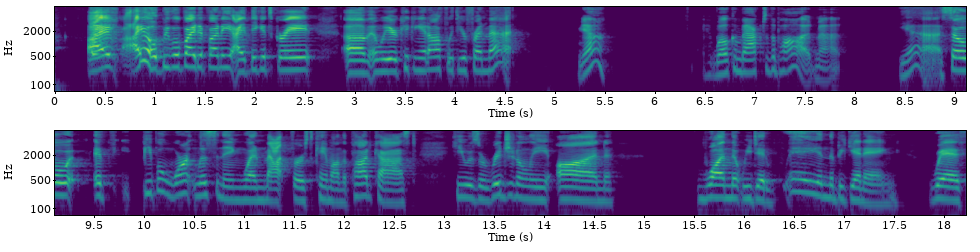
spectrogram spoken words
I I hope people find it funny. I think it's great. Um, and we are kicking it off with your friend Matt. yeah. Welcome back to the pod, Matt. Yeah. So if people weren't listening when Matt first came on the podcast, he was originally on one that we did way in the beginning with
